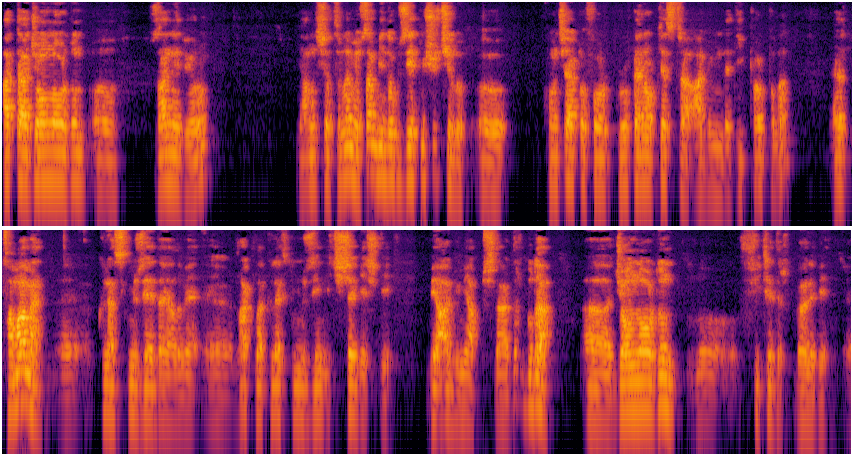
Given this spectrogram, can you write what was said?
Hatta John Lord'un e, zannediyorum yanlış hatırlamıyorsam 1973 yılı e, Concerto for Group and Orchestra albümünde Deep Purple'ın e, tamamen e, klasik müziğe dayalı ve e, rock'la klasik müziğin iç içe geçtiği bir albüm yapmışlardır. Bu da e, John Lord'un e, fikridir böyle bir e,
